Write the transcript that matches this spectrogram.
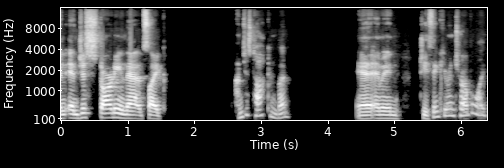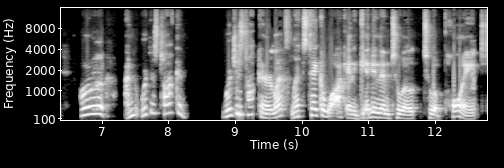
and, and just starting that, it's like, I'm just talking, bud. And I mean, do you think you're in trouble? Like, oh, I'm, we're just talking we're just talking or let's let's take a walk and getting them to a to a point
